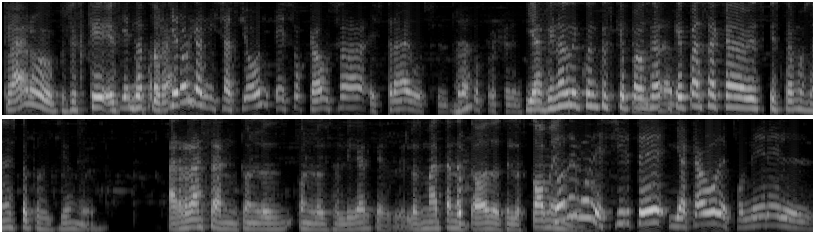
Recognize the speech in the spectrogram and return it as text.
Claro, pues es que es Y en natural. cualquier organización eso causa estragos, el Ajá. trato preferencial. Y a final de cuentas, ¿qué pasa. ¿qué pasa cada vez que estamos en esta posición, güey? Arrasan con los, con los oligarcas, güey. Los matan a todos, se los comen. Yo güey. debo decirte, y acabo de poner el,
